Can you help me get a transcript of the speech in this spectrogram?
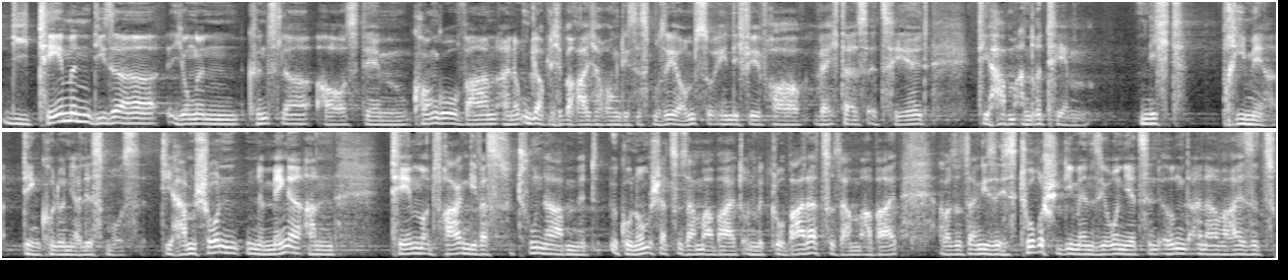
die Themen dieser jungen Künstler aus dem Kongo waren eine unglaubliche Bereicherung dieses Museums, so ähnlich wie Frau Wächter es erzählt. Die haben andere Themen, nicht primär den Kolonialismus. Die haben schon eine Menge an Themen und Fragen, die was zu tun haben mit ökonomischer Zusammenarbeit und mit globaler Zusammenarbeit. Aber sozusagen diese historische Dimension jetzt in irgendeiner Weise zu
